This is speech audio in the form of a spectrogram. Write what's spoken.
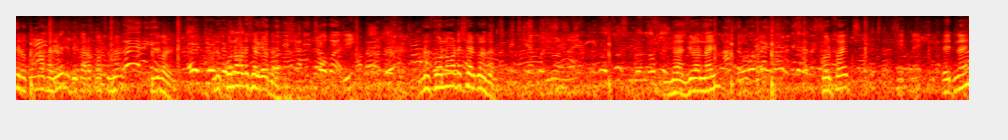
সেরকম রাখা যাবে যদি কারও পছন্দ হয় দিতে পারেন। আপনি ফোন নাম্বারটা শেয়ার করে দেন। আপনি ফোন নাম্বারটা শেয়ার করে দেন। হ্যাঁ zero nine four five eight nine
